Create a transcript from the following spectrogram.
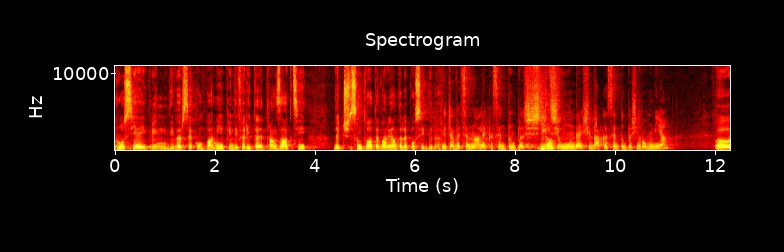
Rusiei, prin diverse companii, prin diferite tranzacții. Deci sunt toate variantele posibile. Deci aveți semnale că se întâmplă, știți da. și unde și dacă se întâmplă și în România? Uh,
